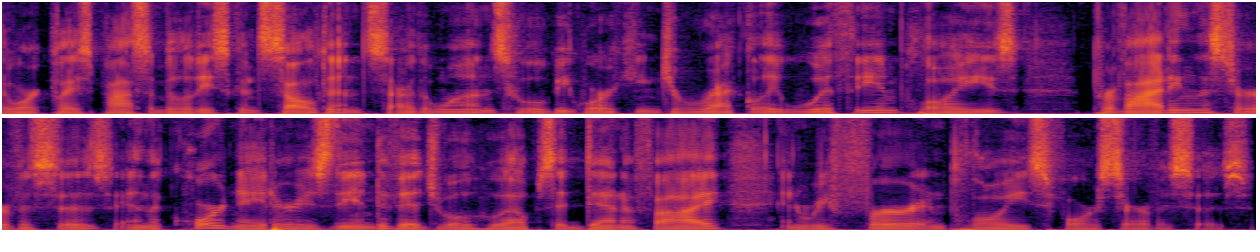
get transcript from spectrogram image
The Workplace Possibilities Consultants are the ones who will be working directly with the employees providing the services, and the coordinator is the individual who helps identify and refer employees for services.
